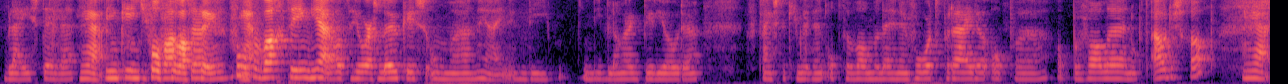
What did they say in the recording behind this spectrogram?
blije stellen ja. die een kindje Vol verwachten. verwachting, Vol ja. verwachting. Ja, wat heel erg leuk is om nou ja, in die, in die belangrijke periode... een klein stukje met hen op te wandelen en hen voor te bereiden op, eh, op bevallen en op het ouderschap. ja.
